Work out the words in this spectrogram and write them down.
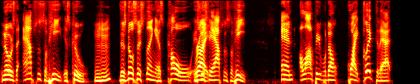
In other words, the absence of heat is cool. Mm-hmm. There's no such thing as cold, it's Right. just the absence of heat. And a lot of people don't quite click to that.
